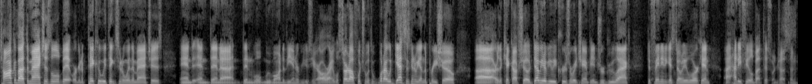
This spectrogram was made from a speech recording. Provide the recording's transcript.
talk about the matches a little bit. We're gonna pick who we think is gonna win the matches. And and then uh, then we'll move on to the interviews here. All right, we'll start off which with what I would guess is going to be on the pre-show uh, or the kickoff show. WWE Cruiserweight Champion Drew Gulak defending against Oney Lorcan. Uh, how do you feel about this one, Justin?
